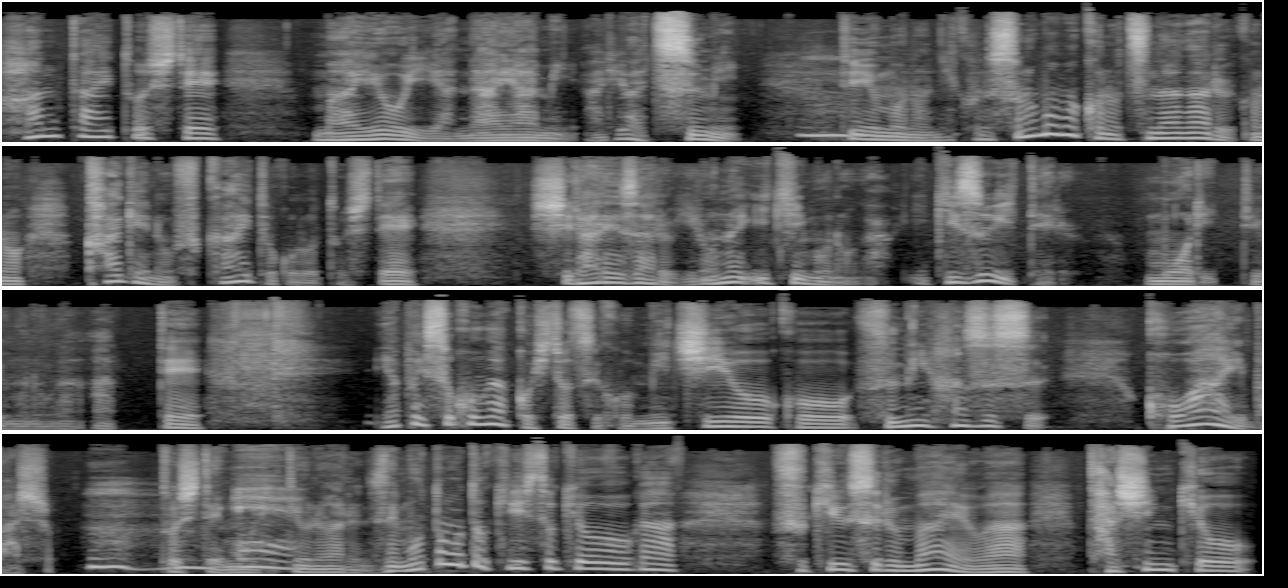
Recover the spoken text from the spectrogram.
反対として迷いや悩みあるいは罪というものにこのそのままこのつながるこの影の深いところとして知られざるいろんな生き物が息づいてる森っていうものがあってやっぱりそこがこう一つこう道をこう踏み外す怖い場所として森っていうのがあるんですね。もともとキリスト教が普及する前は多神教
